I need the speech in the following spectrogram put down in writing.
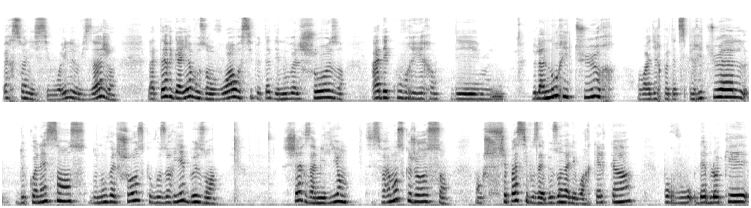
personne ici, vous voyez le visage. La terre Gaïa vous envoie aussi peut-être des nouvelles choses à découvrir, de la nourriture, on va dire peut-être spirituelle, de connaissances, de nouvelles choses que vous auriez besoin. Chers amis Lion, c'est vraiment ce que je ressens. Donc, je ne sais pas si vous avez besoin d'aller voir quelqu'un pour vous débloquer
